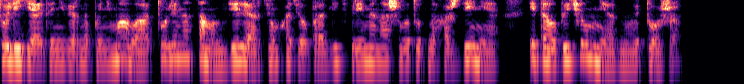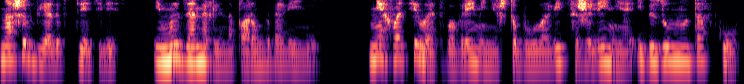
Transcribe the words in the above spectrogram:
То ли я это неверно понимала, то ли на самом деле Артем хотел продлить время нашего тут нахождения и толдычил мне одно и то же. Наши взгляды встретились, и мы замерли на пару мгновений. Мне хватило этого времени, чтобы уловить сожаление и безумную тоску,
